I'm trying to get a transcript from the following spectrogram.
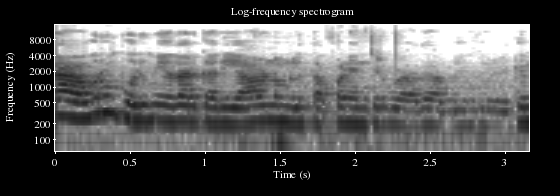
நான் அவரும் பொறுமையாக தான் இருக்கார். யாரும் நம்மளை தப்பாக நினச்சிடக்கூடாது அப்படின்னு சொல்லிட்டு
